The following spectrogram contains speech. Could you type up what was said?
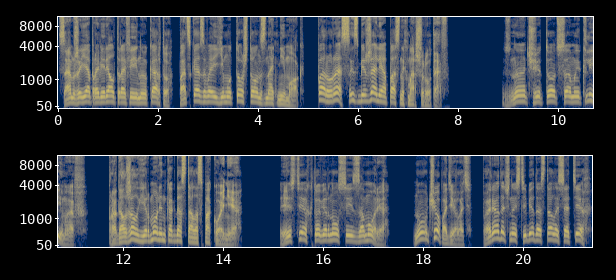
Сам же я проверял трофейную карту, подсказывая ему то, что он знать не мог пару раз избежали опасных маршрутов. «Значит, тот самый Климов», — продолжал Ермолин, когда стало спокойнее. «Из тех, кто вернулся из-за моря. Ну, что поделать, порядочность тебе досталась от тех,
